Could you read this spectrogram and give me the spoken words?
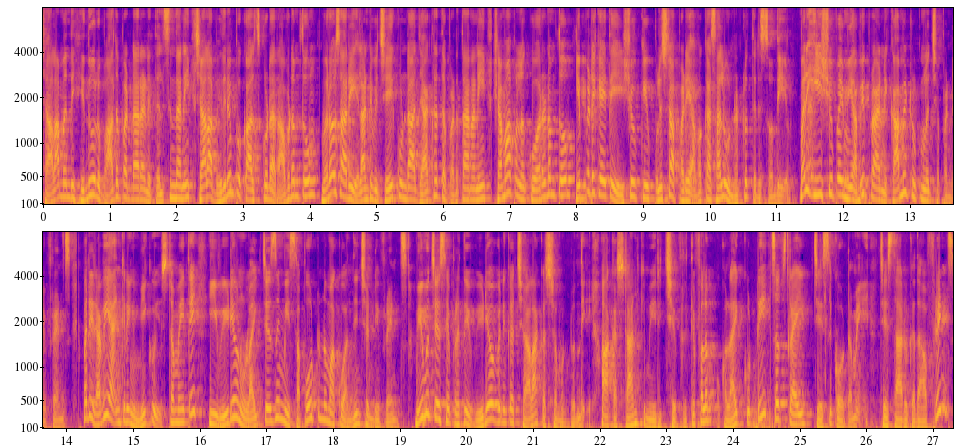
చాలా మంది హిందువులు బాధపడ్డారని తెలిసిందని చాలా బెదిరింపు కాల్స్ కూడా రావడంతో మరోసారి ఇలాంటివి చేయకుండా జాగ్రత్త పడతానని క్షమాపణలు కోరడంతో ఇప్పటికైతే ఈ ఇష్యూకి పులిస్టాప్ పడే అవకాశాలు ఉన్నట్లు తెలుస్తుంది. మరి ఈ ఇష్యూపై మీ అభిప్రాయాన్ని కామెంట్ రూపంలో చెప్పండి ఫ్రెండ్స్. మరి రవి యాంకరింగ్ మీకు ఇష్టమైతే ఈ వీడియోను లైక్ చేసి మీ సపోర్టును మాకు అందించండి ఫ్రెండ్స్. మేము చేసే ప్రతి వీడియో వెనుక చాలా కష్టం ఉంటుంది. ఆ కష్టానికి మీరిచ్చే ప్రతిఫలం ఒక లైక్ కుట్టి సబ్స్క్రైబ్ చేసుకోవటమే. చేస్తారు కదా ఫ్రెండ్స్?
